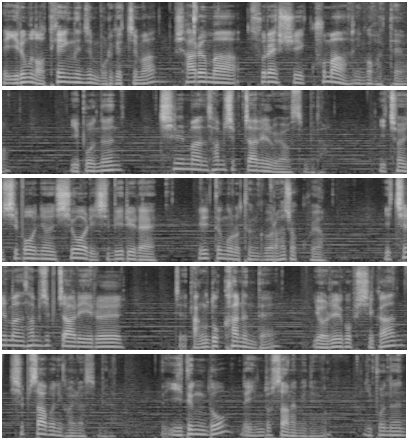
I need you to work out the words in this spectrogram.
이름은 어떻게 읽는지는 모르겠지만 샤르마 수레쉬 쿠마인 것 같아요. 이분은 7만 30짜리를 외웠습니다. 2015년 10월 21일에 1등으로 등극을 하셨고요. 이 7만 30짜리를 낭독하는데 17시간 14분이 걸렸습니다. 2등도 인도 사람이네요. 이분은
